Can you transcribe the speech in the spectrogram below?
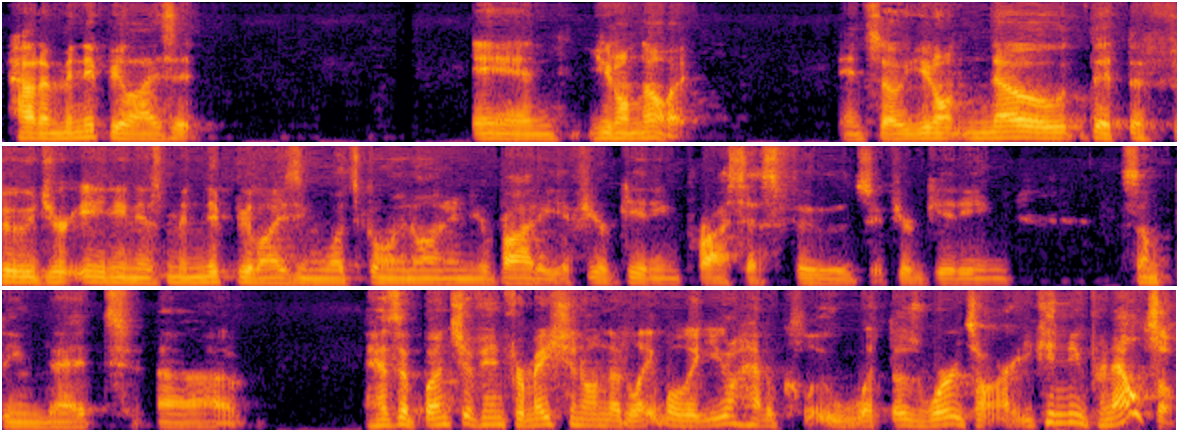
how to manipulate it, and you don't know it. And so you don't know that the food you're eating is manipulating what's going on in your body. If you're getting processed foods, if you're getting something that uh, has a bunch of information on the label that you don't have a clue what those words are. You can't even pronounce them.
